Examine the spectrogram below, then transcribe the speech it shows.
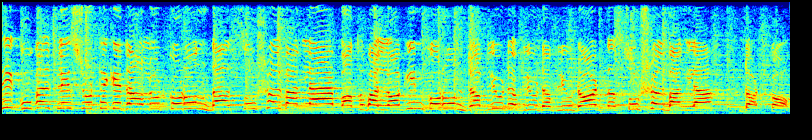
আজই গুগল প্লে স্টোর থেকে ডাউনলোড করুন দ্য সোশ্যাল বাংলা অ্যাপ অথবা লগ ইন করুন W W W dot the social Bangla dot com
